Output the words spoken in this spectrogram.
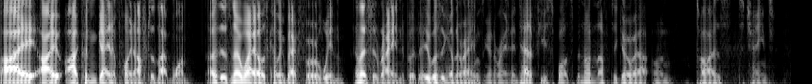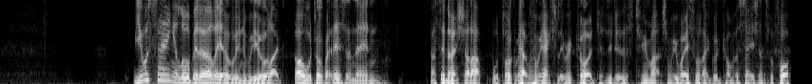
I I I couldn't gain a point after lap one. Oh, there's no way I was coming back for a win unless it rained, but it wasn't going to rain. It wasn't going to rain. It had a few spots, but not enough to go out on tires to change. You were saying a little bit earlier when we were like, "Oh, we'll talk about this," and then I said, "No, shut up. We'll talk about it when we actually record because we do this too much and we waste all our good conversations before."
